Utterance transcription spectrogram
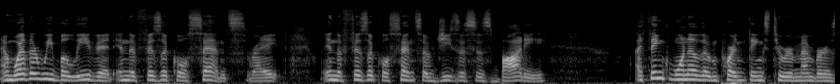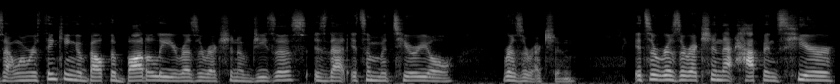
and whether we believe it in the physical sense, right? In the physical sense of Jesus's body. I think one of the important things to remember is that when we're thinking about the bodily resurrection of Jesus is that it's a material resurrection. It's a resurrection that happens here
